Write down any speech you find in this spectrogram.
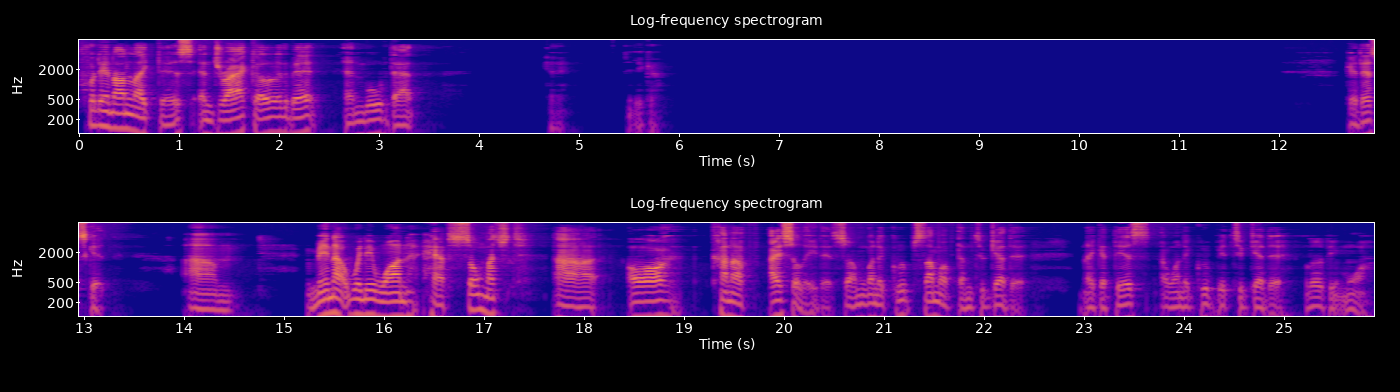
put it on like this and drag a little bit and move that. Okay, there you go. Okay, that's good. Um, we may not really want to have so much uh, all kind of isolated. So I'm going to group some of them together. Like this, I want to group it together a little bit more.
